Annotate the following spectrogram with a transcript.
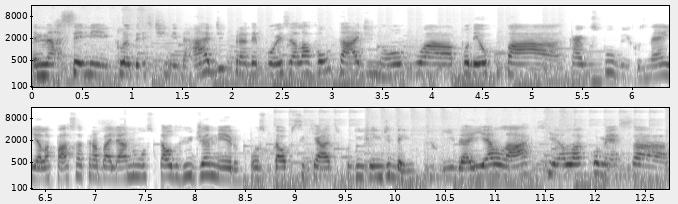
na semi-clandestinidade, pra depois ela voltar de novo a poder ocupar cargos públicos, né? E ela passa a trabalhar num hospital do Rio de Janeiro, o Hospital Psiquiátrico do Engenho de Dentro. E daí é lá que ela começa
